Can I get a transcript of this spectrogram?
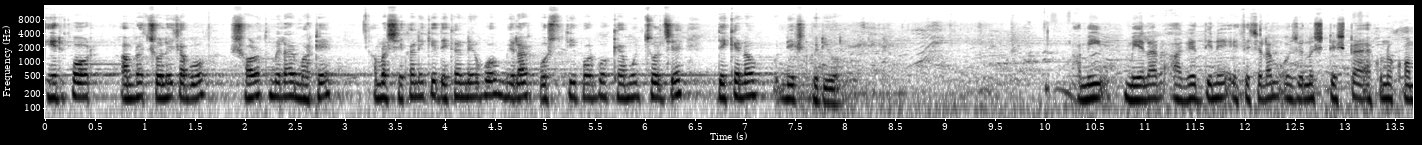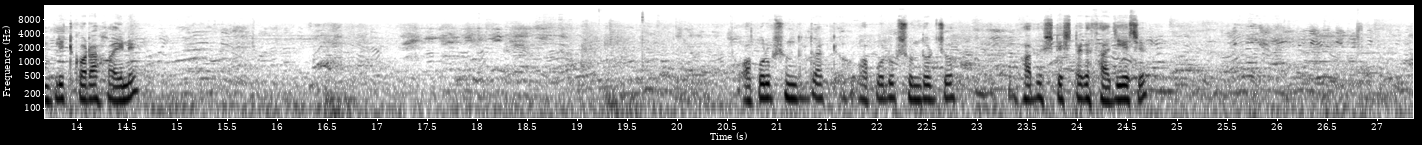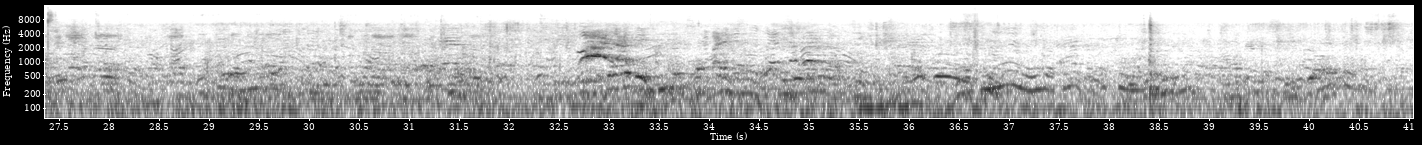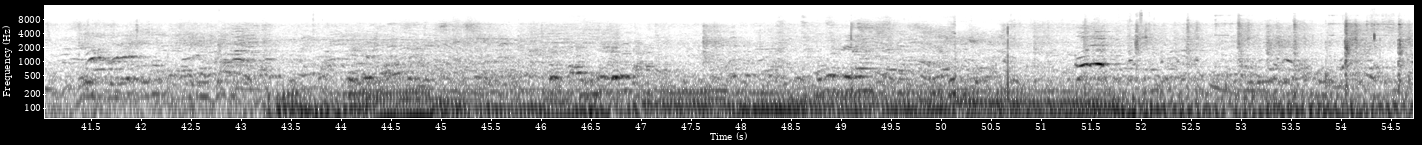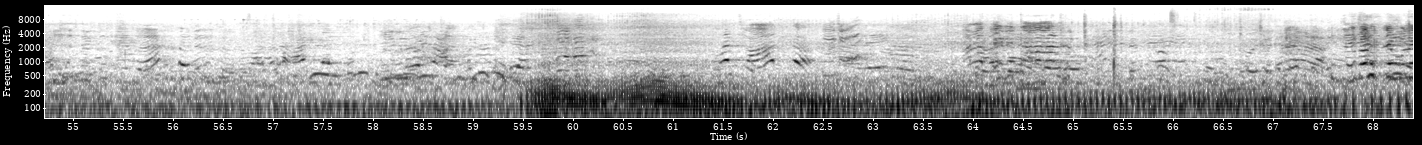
এরপর আমরা চলে যাব শরৎ মেলার মাঠে। আমরা সেখানে গিয়ে দেখে নেব মেলার প্রস্তুতি পর্ব কেমন চলছে। দেখে নাও নেক্সট ভিডিও আমি মেলার আগের দিনে এসেছিলাম, ওই জন্য স্টেজটা এখনও কমপ্লিট করা হয়নি। অপরূপ সৌন্দর্য একটা অপরূপ সৌন্দর্যভাবে স্টেজটাকে সাজিয়েছে।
